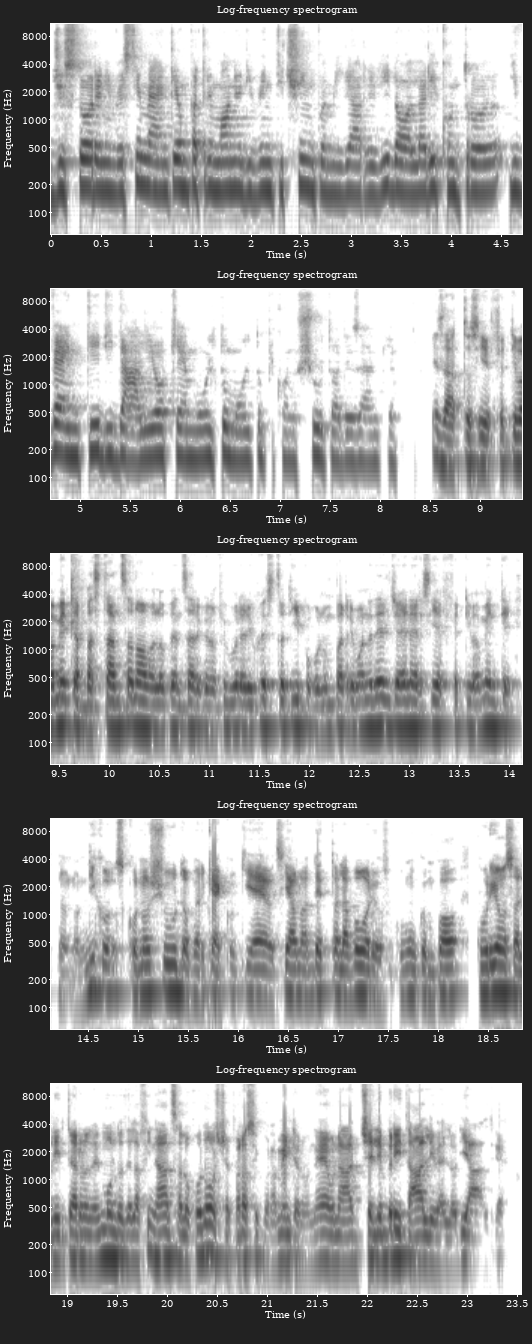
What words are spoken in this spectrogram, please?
gestore di investimenti, è un patrimonio di 25 miliardi di dollari contro i 20 di Dalio, che è molto molto più conosciuto, ad esempio. Esatto, sì, effettivamente è abbastanza anomalo pensare che una figura di questo tipo con un patrimonio del genere sia effettivamente, no, non dico sconosciuto perché ecco, chi è, sia un addetto ai lavori o comunque un po' curioso all'interno del mondo della finanza lo conosce, però sicuramente non è una celebrità a livello di altri. Ecco.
